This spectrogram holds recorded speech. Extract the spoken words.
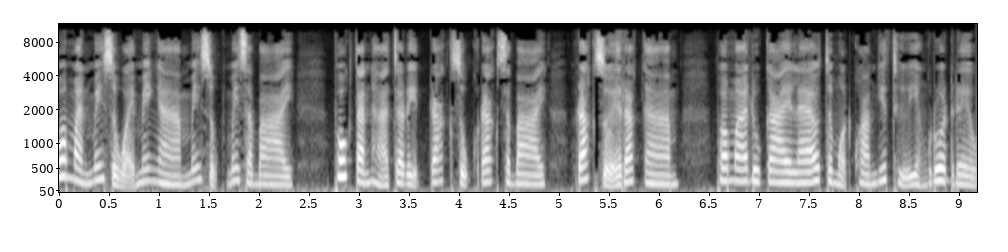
ว่ามันไม่สวยไม่งาม ไม่สุขไม่สบาย พวกตันหาจริตรักสุขรักสบาย รักสวยรักงาม พอมาดูกายแล้วจะหมดความยึดถืออย่างรวดเร็ว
